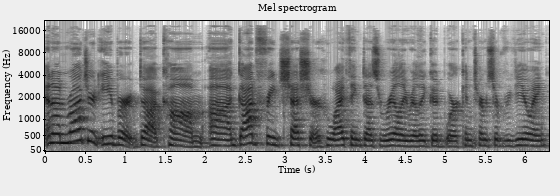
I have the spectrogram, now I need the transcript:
and on RogerEbert.com, uh, Godfrey Cheshire, who I think does really really good work in terms of reviewing,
